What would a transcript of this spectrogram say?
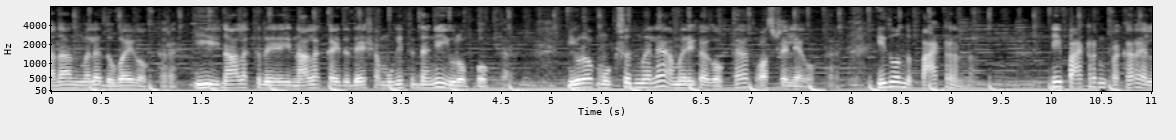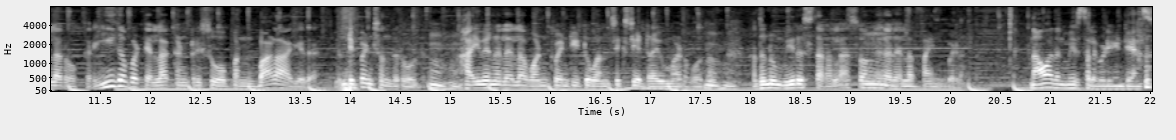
ಅದಾದಮೇಲೆ ದುಬೈಗೆ ಹೋಗ್ತಾರೆ. ಈ ನಾಲ್ಕು ದೇ ನಾಲ್ಕೈದು ದೇಶ ಮುಗಿತಿದ್ದಂಗೆ ಯುರೋಪ್ಗೆ ಹೋಗ್ತಾರೆ. ಯುರೋಪ್ ಮುಗಿಸಿದ್ಮೇಲೆ ಅಮೆರಿಕಾಗೆ ಹೋಗ್ತಾರೆ ಅಥವಾ ಆಸ್ಟ್ರೇಲಿಯಾಗೆ ಹೋಗ್ತಾರೆ. ಇದು ಒಂದು ಪ್ಯಾಟ್ರನ್ನು ಈ ಪ್ಯಾಟ್ರನ್ ಪ್ರಕಾರ ಎಲ್ಲರೂ ಹೋಗ್ತಾರೆ. ಈಗ ಬಟ್ ಎಲ್ಲ ಕಂಟ್ರೀಸು ಓಪನ್ ಭಾಳ ಆಗಿದೆ. ಡಿಪೆಂಡ್ಸ್ ಆನ್ ದ ರೋಡ್ ಹೈವೇನಲ್ಲೆಲ್ಲ one twenty to one sixty drive ಮಾಡ್ಬೋದು. ಅದನ್ನು ಮೀರಿಸ್ತಾರಲ್ಲ ಸೊ ಹಂಗಾಗಿ ಅದೆಲ್ಲ ಫೈನ್ ಬೀಳುತ್ತೆ. ನಾವು ಅದನ್ನು ಮೀರಿಸಲ್ಲ ಬಿಡಿ ಇಂಡಿಯನ್ಸ್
